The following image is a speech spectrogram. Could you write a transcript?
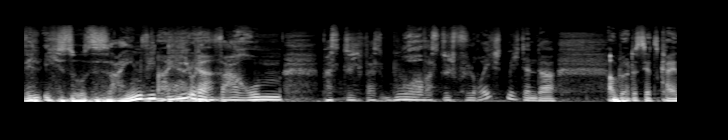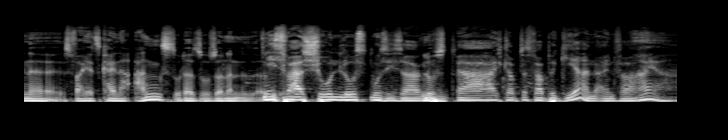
will ich so sein wie Ah, die ja, oder ja. warum? Was durch was? Boah, was durchfleucht mich denn da? Aber du hattest jetzt keine. Es war jetzt keine Angst oder so, sondern. Nee, es war schon Lust, muss ich sagen. Lust. Ja, ich glaube, das war Begehren einfach. Ah, ja.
